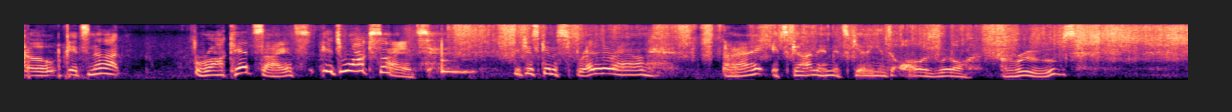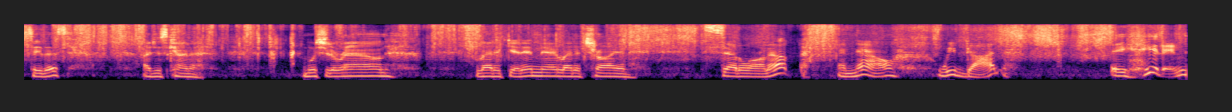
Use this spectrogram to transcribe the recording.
so it's not rocket science, it's rock science. You're just gonna spread it around. All right, it's gotten in, it's getting into all those little grooves. See this? I just kind of mush it around, let it get in there, let it try and settle on up. And now we've got a hidden,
